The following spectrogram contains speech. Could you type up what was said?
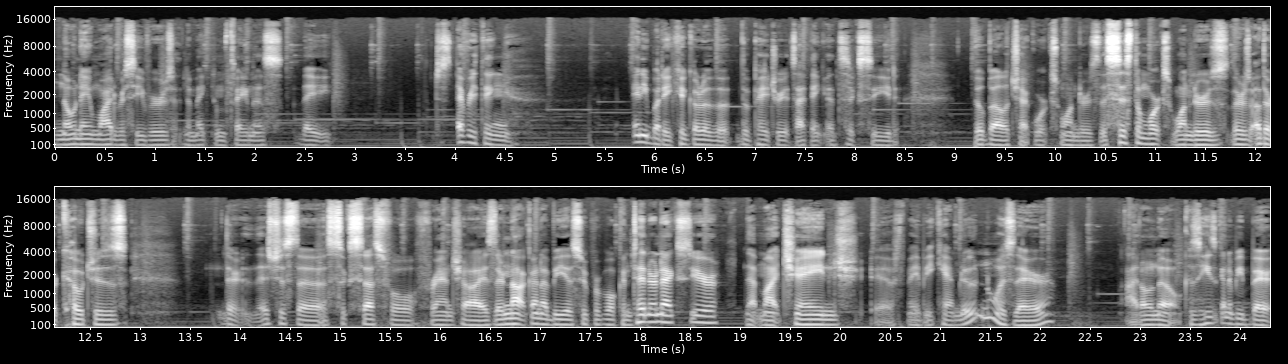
no name wide receivers to make them famous. They just everything. Anybody could go to the, the Patriots, I think, and succeed. Bill Belichick works wonders. The system works wonders. There's other coaches. It's just a successful franchise. They're not going to be a Super Bowl contender next year. That might change if maybe Cam Newton was there. I don't know because he's going to be, be-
